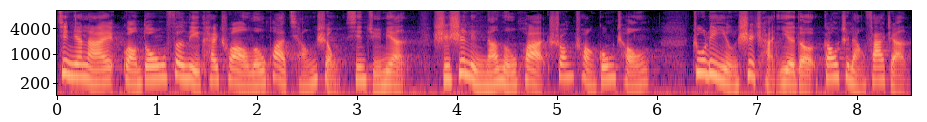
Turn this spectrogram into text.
近年来，广东奋力开创文化强省新局面，实施岭南文化双创工程，助力影视产业的高质量发展。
